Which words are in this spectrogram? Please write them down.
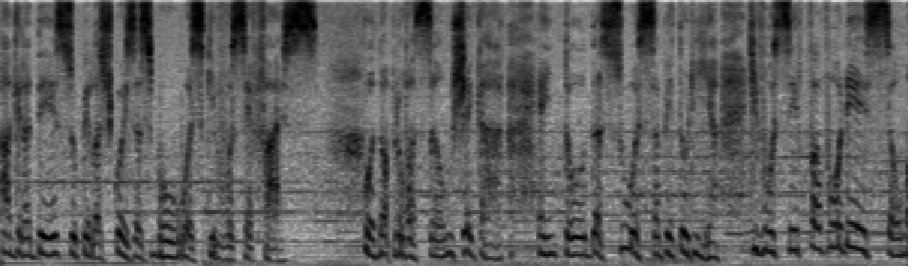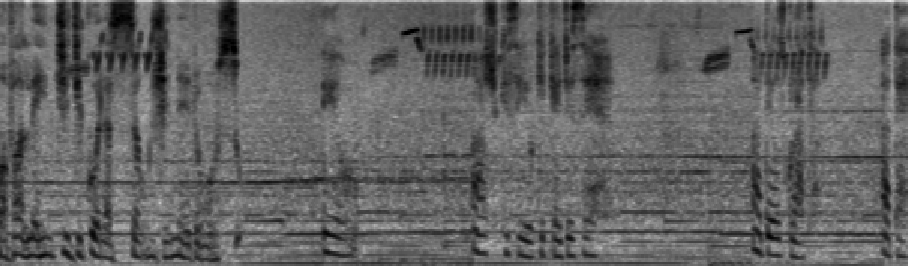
agradeço pelas coisas boas que você faz. Quando a aprovação chegar, em toda a sua sabedoria, que você favoreça uma valente de coração generoso. Eu acho que sei o que quer dizer. Adeus, Grata. Até.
